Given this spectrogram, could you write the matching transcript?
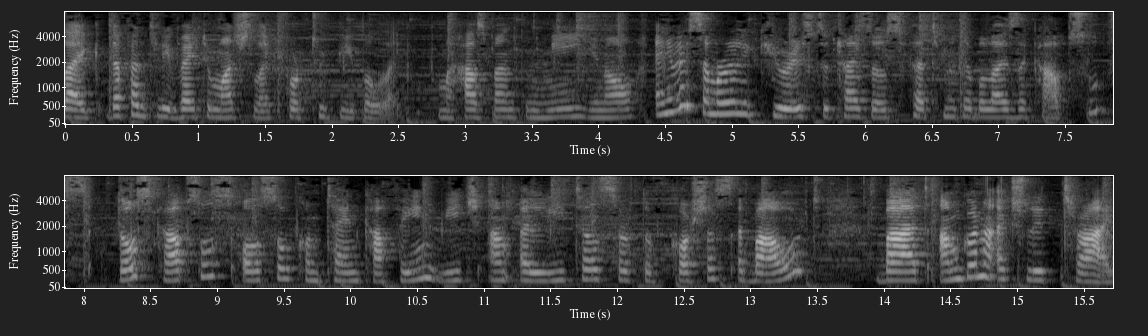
like definitely way too much like for two people like my husband and me you know? Anyways i'm really curious to try those fat metabolizer capsules. Those capsules also contain caffeine which i'm a little sort of cautious about but i'm gonna actually try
